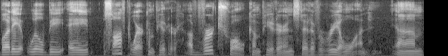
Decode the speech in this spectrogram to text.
but it will be a software computer, a virtual computer instead of a real one. Um,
